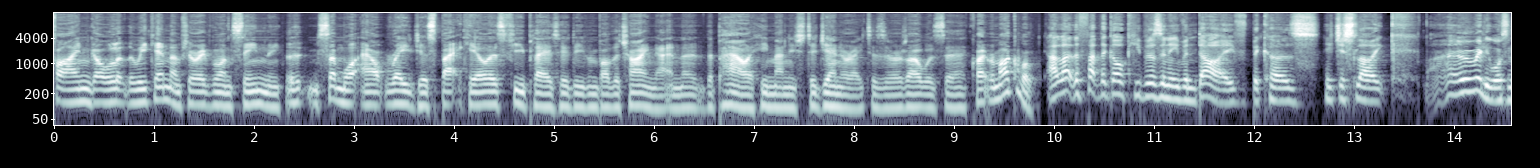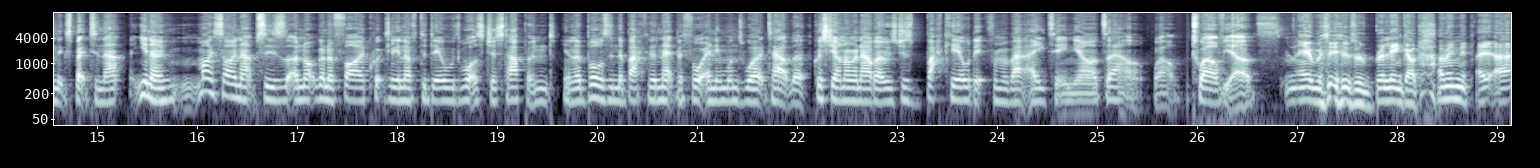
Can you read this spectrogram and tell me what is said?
fine goal at the weekend. I'm sure everyone's seen the somewhat outrageous back heel. There's few players who'd even bother trying that, and the, the power he managed to generate as a result was uh, quite remarkable. I like the fact the goalkeeper doesn't even dive because he's just like, I really wasn't expecting that. You know, my synapses are not going to fire quickly enough to deal with what's just happened. You know, the ball's in the back of the net before anyone's worked out that Cristiano Ronaldo has just backheeled it from about 18 yards out. Well, 12 yards. It was it was a brilliant goal. I mean, I, I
